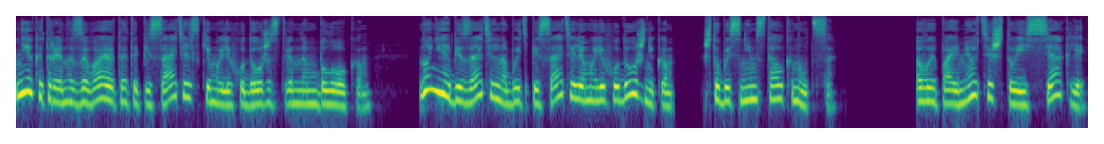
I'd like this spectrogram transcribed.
Некоторые называют это писательским или художественным блоком, но не обязательно быть писателем или художником, чтобы с ним столкнуться. Вы поймете, что иссякли,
